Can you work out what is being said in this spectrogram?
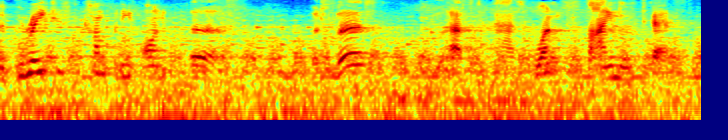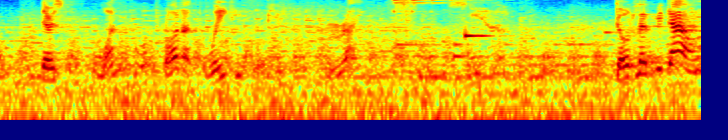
the greatest company on Earth. But first, you have to pass one final test. There's one more product waiting for you right here. Don't let me down.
